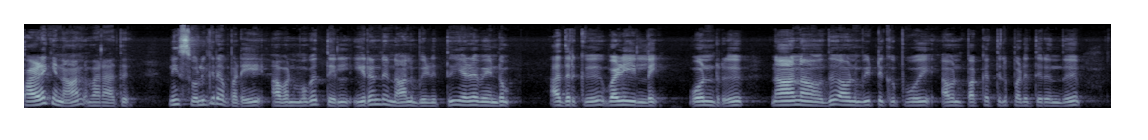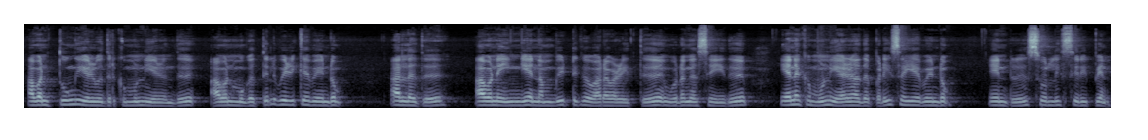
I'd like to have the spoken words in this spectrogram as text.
பழகினால் வராது. நீ சொல்கிறபடி அவன் முகத்தில் இரண்டு நாள் விழித்து எழ வேண்டும். அதற்கு வழி இல்லை ஒன்று நானாவது அவன் வீட்டுக்கு போய் அவன் பக்கத்தில் படுத்திருந்து அவன் தூங்கி எழுவதற்கு முன் எழுந்து அவன் முகத்தில் விழிக்க வேண்டும். அல்லது அவனை இங்கே நம் வீட்டுக்கு வரவழைத்து உறங்க செய்து எனக்கு முன் எழாதபடி செய்ய வேண்டும் என்று சொல்லி சிரிப்பேன்.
